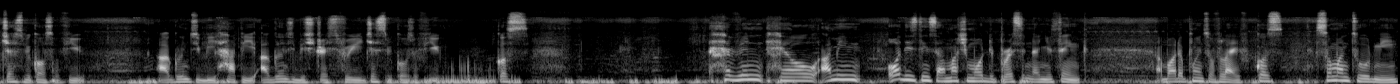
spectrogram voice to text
just because of you are going to be happy, are going to be stress free just because of you. Because heaven, hell. I mean, all these things are much more depressing than you think about the points of life. Because someone told me,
